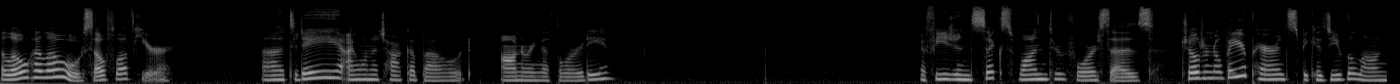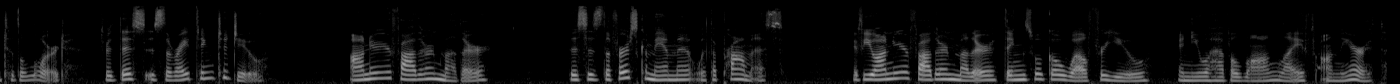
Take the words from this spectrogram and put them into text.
Hello, hello, self love here. Uh, today I want to talk about honoring authority. Ephesians 6 1 through 4 says, Children, obey your parents because you belong to the Lord, for this is the right thing to do. Honor your father and mother. This is the first commandment with a promise. If you honor your father and mother, things will go well for you, and you will have a long life on the earth.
